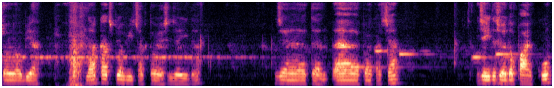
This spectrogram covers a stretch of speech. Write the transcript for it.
co robię, na Kacprowiczach to jest gdzie idę. Gdzie ten, e, poczekajcie. Gdzie idę sobie do parku.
